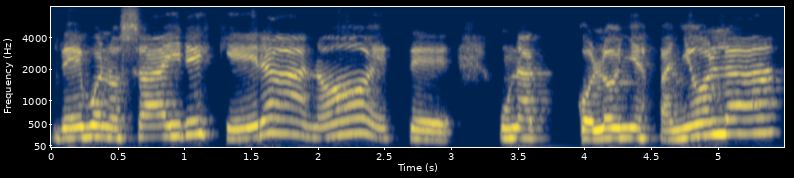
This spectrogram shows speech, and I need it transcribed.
de Buenos Aires, que era este, una colonia española,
